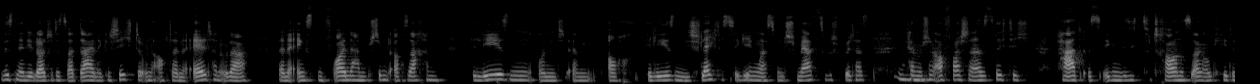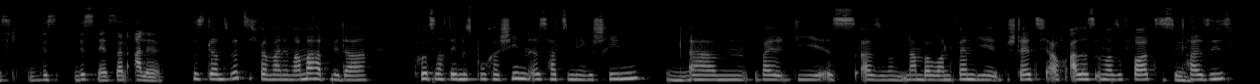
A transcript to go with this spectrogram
wissen ja die Leute, das war deine Geschichte und auch deine Eltern oder deine engsten Freunde haben bestimmt auch Sachen gelesen und ähm, auch gelesen, wie schlecht es dir ging, was für einen Schmerz du gespürt hast. Ich kann mir Mhm. schon auch vorstellen, dass es richtig hart ist, irgendwie sich zu trauen und zu sagen, okay, das wiss, wissen jetzt dann alle. Das ist ganz witzig, weil meine Mama hat mir da, kurz nachdem das Buch erschienen ist, hat sie mir geschrieben, Mhm. ähm, weil die ist also Number One Fan, die bestellt sich auch alles immer sofort, das ist total süß.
